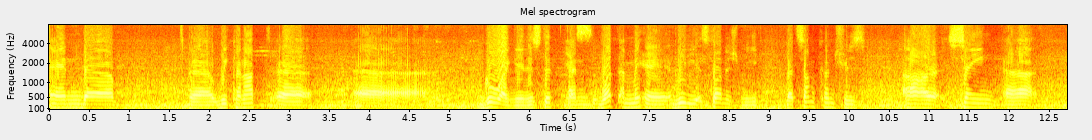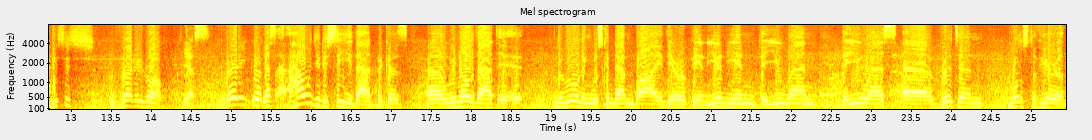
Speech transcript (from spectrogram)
and uh, uh, we cannot uh, uh, go against it. Yes. And what uh, really astonished me that some countries are saying uh, this is very wrong. Yes. Very good. Yes, how would you see that? Because uh, we know that uh, the ruling was condemned by the European Union, the UN, the US, uh, Britain, most of Europe.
